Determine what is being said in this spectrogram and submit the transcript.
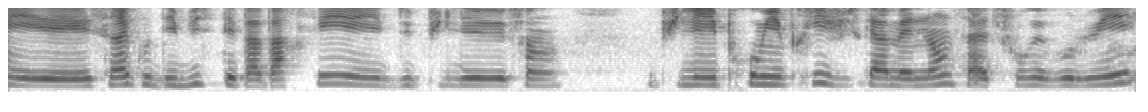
Et c'est vrai qu'au début c'était pas parfait et depuis les, enfin, depuis les premiers prix jusqu'à maintenant ça a toujours évolué.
